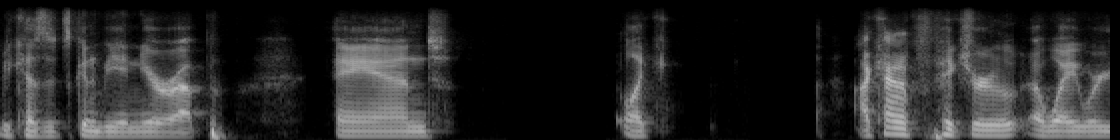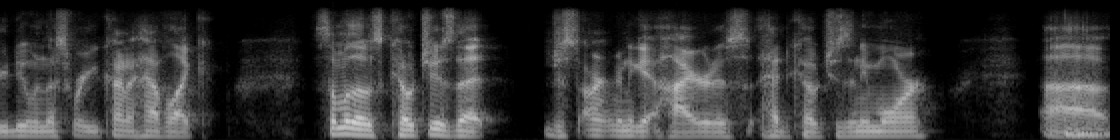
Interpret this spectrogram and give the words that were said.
because it's going to be in europe. And like i kind of picture a way where you're doing this where you kind of have like some of those coaches that just aren't going to get hired as head coaches anymore. Uh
